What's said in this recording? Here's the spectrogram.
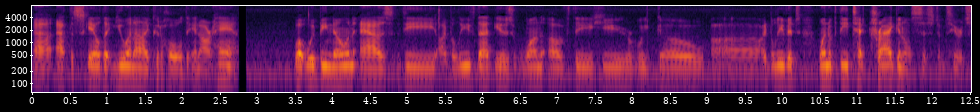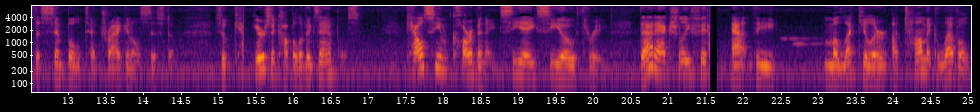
uh, at the scale that you and I could hold in our hand. What would be known as the, I believe that is one of the, here we go, uh, I believe it's one of the tetragonal systems here. It's the simple tetragonal system. So here's a couple of examples calcium carbonate, CaCO3, that actually fits at the molecular atomic level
